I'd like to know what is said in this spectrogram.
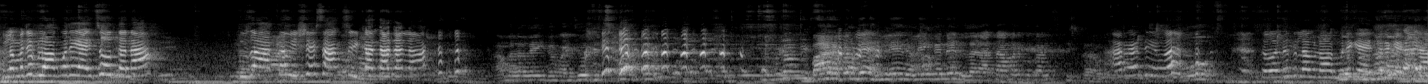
तुला म्हणजे ब्लॉगमध्ये यायचं होतं ना? तुझा आता विषय सांग श्रीकांत दादाला. अरे देवा. तो बोलतो तुला ब्लॉगमध्ये घ्यायचं घेतला.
